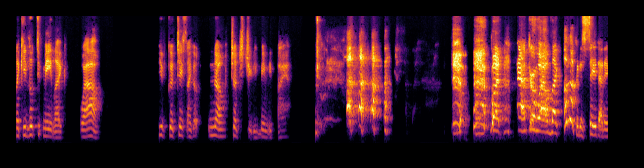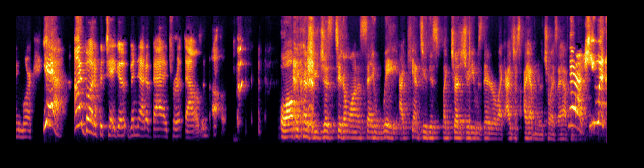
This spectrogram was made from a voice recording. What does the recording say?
Like he looked at me like, "Wow, you have good taste." And I go, "No, Judge Judy made me buy it." but after a while, I'm like, I'm not going to say that anymore. Yeah, I bought a Bottega Veneta bag for a thousand dollars all because you just didn't want to say, wait, I can't do this. Like Judge Judy was there. Like, I just, I have no choice. I have to. Yeah, she went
